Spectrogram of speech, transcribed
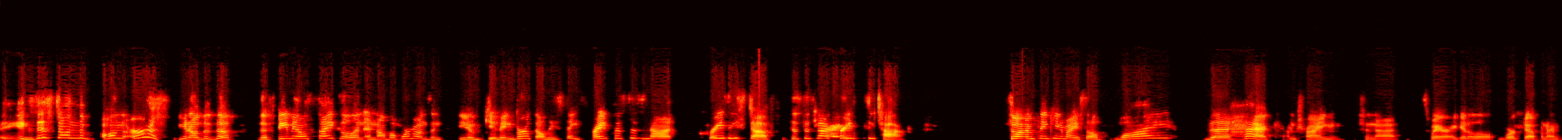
exist on the on the earth. You know, the the, the female cycle and, and all the hormones and you know giving birth, all these things, right? This is not crazy stuff. This is not right. crazy talk. So I'm thinking to myself, why the heck? I'm trying to not swear. I get a little worked up and I'm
